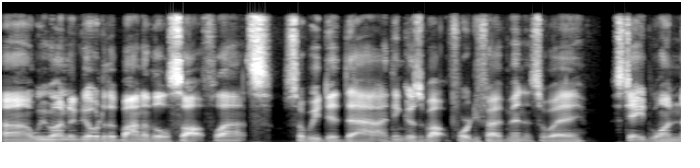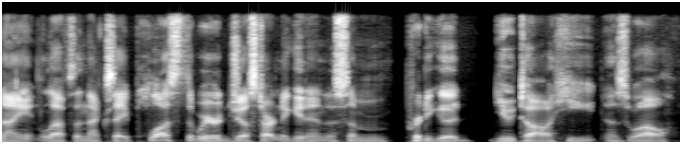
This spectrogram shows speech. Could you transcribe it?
Uh, we wanted to go to the Bonneville Salt Flats, so we did that. I think it was about 45 minutes away. Stayed one night, left the next day. Plus, we were just starting to get into some pretty good Utah heat as well.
